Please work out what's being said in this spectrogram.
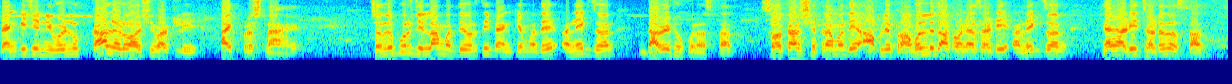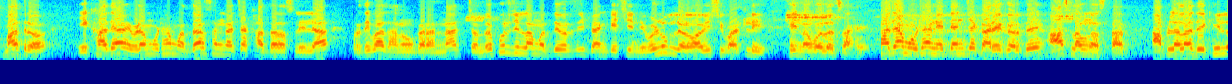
बँकेची निवडणूक का लढवावीशी वाटली हा एक प्रश्न आहे. चंद्रपूर जिल्हा मध्यवर्ती बँकेमध्ये अनेक जण डावे ठोकून असतात. सहकार क्षेत्रामध्ये आपले प्राबल्य दाखवण्यासाठी अनेक जण त्यासाठी झटत असतात. मात्र एखाद्या एवढ्या मोठ्या मतदारसंघाच्या खासदार असलेल्या प्रतिभा धानोरकरांना चंद्रपूर जिल्हा मध्यवर्ती बँकेची निवडणूक लढवावीशी वाटली हे नवलच आहे. एखाद्या मोठ्या नेत्यांचे कार्यकर्ते आस लावून असतात. आपल्याला देखील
